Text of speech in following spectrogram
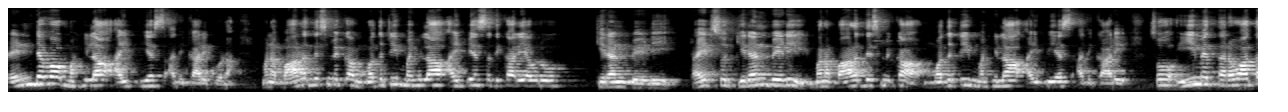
రెండవ మహిళా ఐపీఎస్ అధికారి కూడా. మన భారతదేశం యొక్క మొదటి మహిళా ఐపీఎస్ అధికారి ఎవరు? కిరణ్ బేడి. రైట్ సో కిరణ్ బేడి మన భారతదేశం యొక్క మొదటి మహిళా ఐపీఎస్ అధికారి. సో ఈమె తర్వాత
